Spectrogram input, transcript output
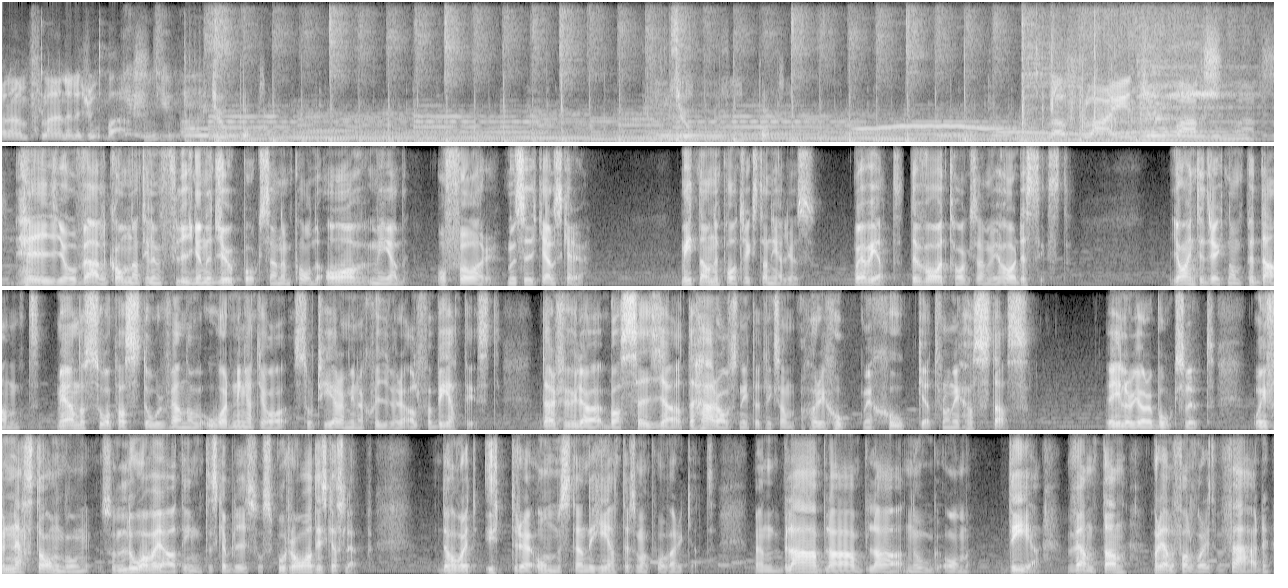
But I'm flying in a jukebox. The flying jukebox. Hej och välkomna till den flygande jukeboxen, en podd av, med och för musikälskare. Mitt namn är Patrik Stanelius och jag vet, det var ett tag sedan vi hördes sist. Jag är inte direkt någon pedant, men jag är ändå så pass stor vän av ordning att jag sorterar mina skivor alfabetiskt. Därför vill jag bara säga att det här avsnittet liksom hör ihop med sjoket från i höstas. Jag gillar att göra bokslut. Och inför nästa omgång så lovar jag att det inte ska bli så sporadiska släpp. Det har varit yttre omständigheter som har påverkat. Men bla bla bla nog om det. Väntan har i alla fall varit värd.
